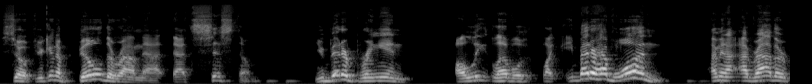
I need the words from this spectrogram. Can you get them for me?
So if you're going to build around that that system, you better bring in elite level. Like you better have one. I mean, I'd rather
